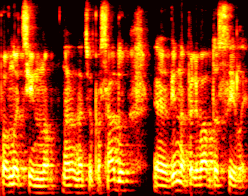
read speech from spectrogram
повноцінно на, на цю посаду. е, Він апелював до сили.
